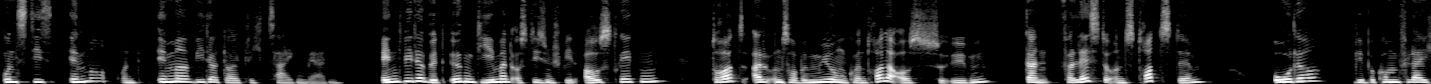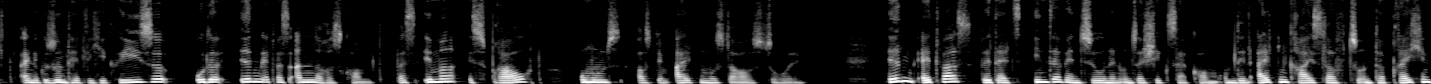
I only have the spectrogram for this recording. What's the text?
uns dies immer und immer wieder deutlich zeigen werden. Entweder wird irgendjemand aus diesem Spiel austreten, trotz all unserer Bemühungen Kontrolle auszuüben, dann verlässt er uns trotzdem, oder wir bekommen vielleicht eine gesundheitliche Krise oder irgendetwas anderes kommt, was immer es braucht, um uns aus dem alten Muster rauszuholen. Irgendetwas wird als Intervention in unser Schicksal kommen, um den alten Kreislauf zu unterbrechen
